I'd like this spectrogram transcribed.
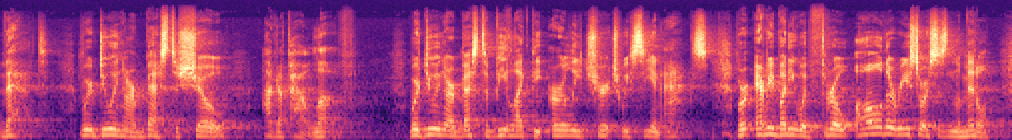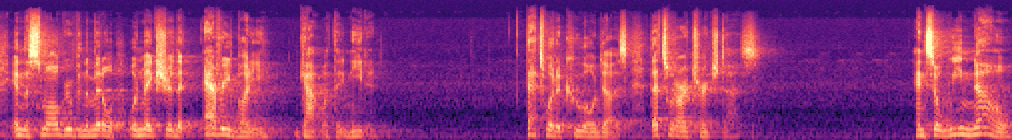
that. We're doing our best to show agapao love. We're doing our best to be like the early church we see in Acts, where everybody would throw all their resources in the middle, and the small group in the middle would make sure that everybody got what they needed. That's what Akouo does. That's what our church does. And so we know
